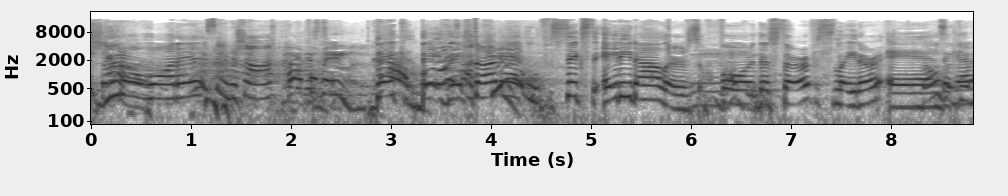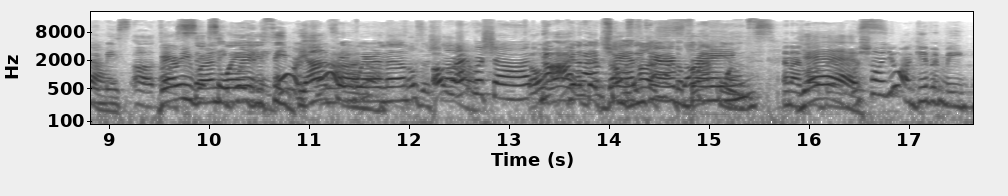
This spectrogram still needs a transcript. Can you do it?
this tea. Those see. are You don't want it. See, Rashan. Purple me. They, they, they start at six eighty dollars for the surf Slater and Those the are cat giving me, uh, uh, Very sexy runway. granny. You see Oh, Beyonce wearing them. All right, sharp. Rashan. No, I you have have the some transparent black frames. ones. And I love Yes. them. Rashan, you are giving me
